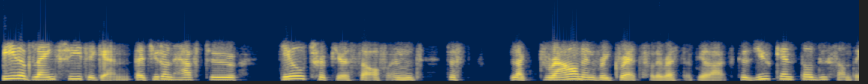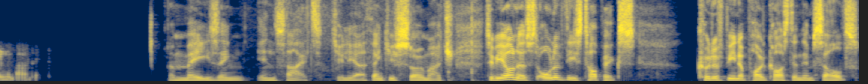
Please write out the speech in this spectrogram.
be the blank sheet again, that you don't have to guilt trip yourself and just like drown in regrets for the rest of your life because you can still do something about it. Amazing insights, Julia. Thank you so much. To be honest, all of these topics could have been a podcast in themselves.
